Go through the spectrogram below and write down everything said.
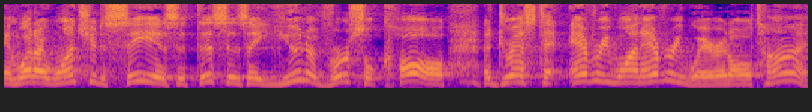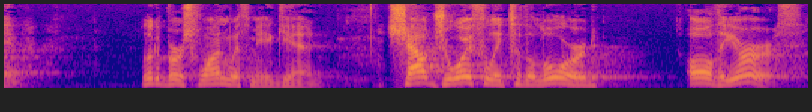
And what I want you to see is that this is a universal call addressed to everyone everywhere at all time. Look at verse 1 with me again. Shout joyfully to the Lord, all the earth.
